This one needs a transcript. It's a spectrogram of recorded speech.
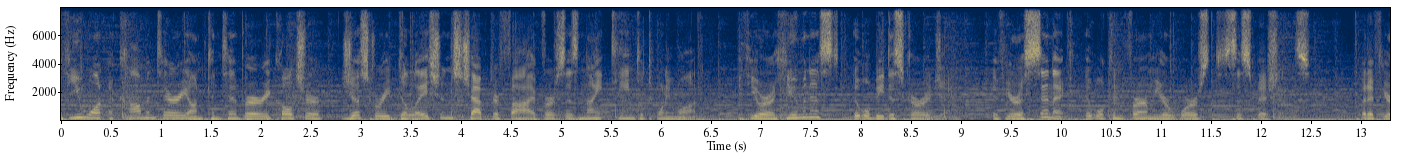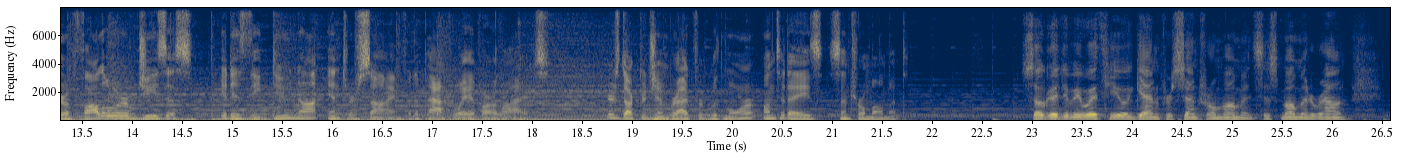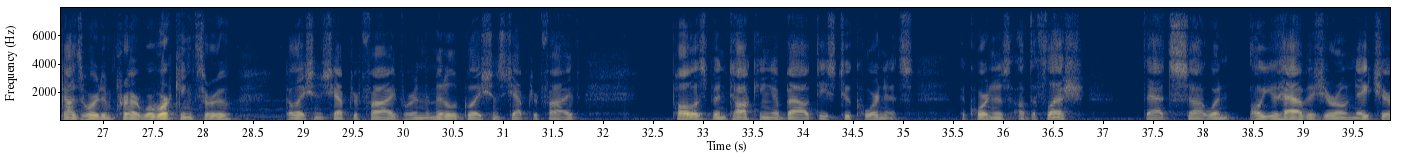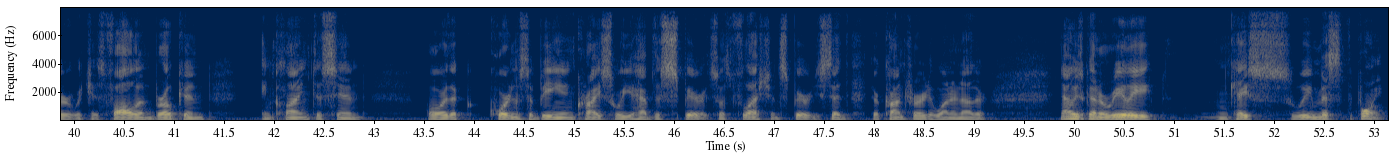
If you want a commentary on contemporary culture, just read Galatians chapter 5 verses 19 to 21. If you are a humanist, it will be discouraging. If you're a cynic, it will confirm your worst suspicions. But if you're a follower of Jesus, it is the do not enter sign for the pathway of our lives. Here's Dr. Jim Bradford with more on today's Central Moment. So good to be with you again for Central Moments, this moment around God's Word and prayer. We're working through Galatians chapter 5. We're in the middle of Galatians chapter 5. Paul has been talking about these two coordinates the coordinates of the flesh, that's uh, when all you have is your own nature, which is fallen, broken, inclined to sin, or the coordinates of being in Christ, where you have the spirit. So it's flesh and spirit. He said they're contrary to one another. Now he's going to really, in case we missed the point,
